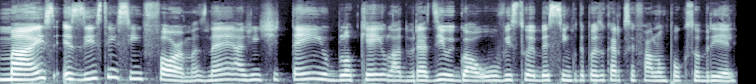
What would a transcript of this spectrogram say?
Mas existem sim formas, né? A gente tem o bloqueio lá do Brasil, igual o visto EB5. Depois eu quero que você fale um pouco sobre ele.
